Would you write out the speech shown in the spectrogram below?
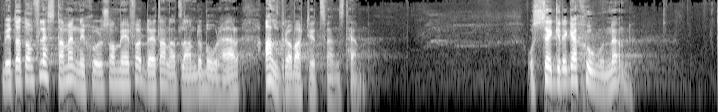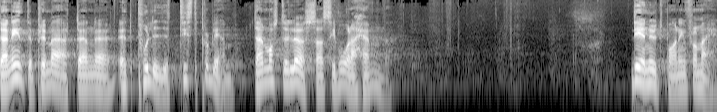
Vet att de flesta människor som är födda i ett annat land och bor här aldrig har varit i ett svenskt hem. Och segregationen, den är inte primärt en, ett politiskt problem. Den måste lösas i våra hem. Det är en utmaning från mig.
